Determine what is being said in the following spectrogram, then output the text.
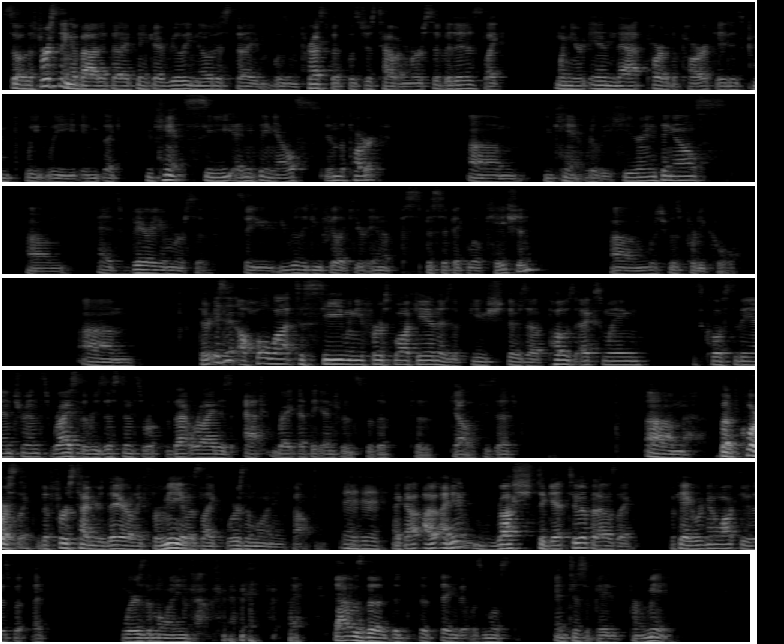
so the first thing about it that I think I really noticed that I was impressed with was just how immersive it is. Like when you're in that part of the park, it is completely in, like you can't see anything else in the park. Um, you can't really hear anything else, um, and it's very immersive. So you you really do feel like you're in a specific location, um, which was pretty cool. Um, there isn't a whole lot to see when you first walk in. There's a few. Sh- there's a Poe's X-wing. It's close to the entrance. Rise of the Resistance. That ride is at right at the entrance to the to Galaxy's Edge. Um, but of course, like the first time you're there, like for me, it was like, "Where's the Millennium Falcon?" hmm Like I, I I didn't rush to get to it, but I was like, "Okay, we're gonna walk through this, but like, where's the Millennium Falcon?" Like, that was the, the the thing that was most anticipated for me.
